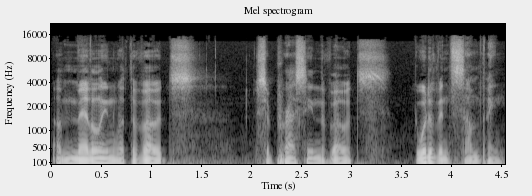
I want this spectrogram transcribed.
of meddling with the votes, suppressing the votes. It would have been something.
